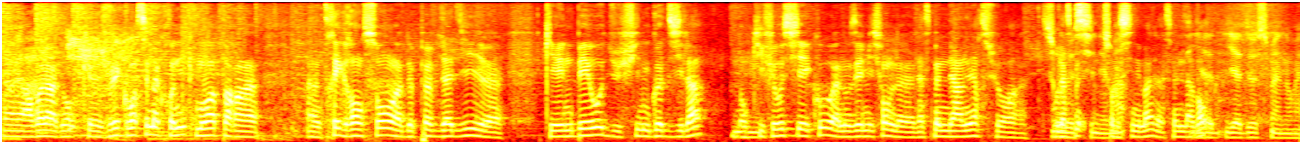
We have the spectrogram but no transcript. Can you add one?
Alors voilà, donc euh, je voulais commencer ma chronique moi par un, un très grand son euh, de Puff Daddy qui est une BO du film Godzilla, donc Mhm. qui fait aussi écho à nos émissions de la, semaine dernière sur, euh, Sur le cinéma. sur le cinéma, la semaine d'avant. il y a deux semaines, ouais.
